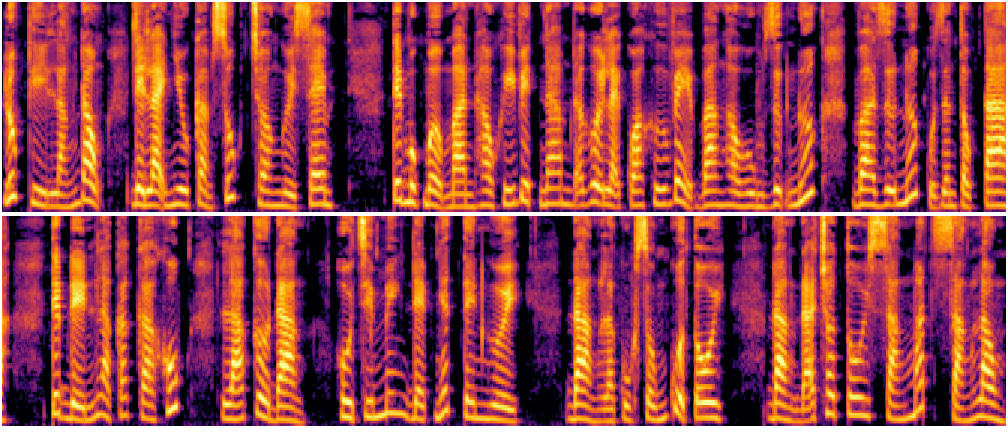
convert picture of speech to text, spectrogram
lúc thì lắng động, để lại nhiều cảm xúc cho người xem. Tiết mục mở màn hào khí Việt Nam đã gợi lại quá khứ vẻ vang hào hùng dựng nước và giữ nước của dân tộc ta. Tiếp đến là các ca khúc Lá cờ Đảng, Hồ Chí Minh đẹp nhất tên người, Đảng là cuộc sống của tôi, Đảng đã cho tôi sáng mắt sáng lòng,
